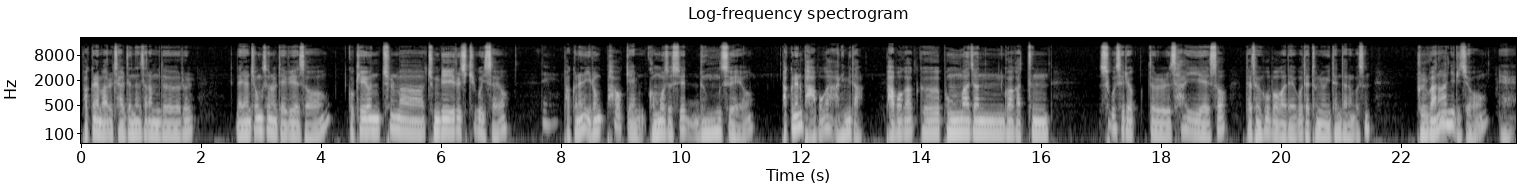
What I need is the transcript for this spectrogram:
박근혜 말을 잘 듣는 사람들을 내년 총선을 대비해서 국회의원 출마 준비를 시키고 있어요. 네. 박근혜는 이런 파워 게임, 권모술수의 능수예요. 박근혜는 바보가 아닙니다. 바보가 그 복마전과 같은 수구 세력들 사이에서 대통령 후보가 되고 대통령이 된다는 것은 불가능한 일이죠. 예.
